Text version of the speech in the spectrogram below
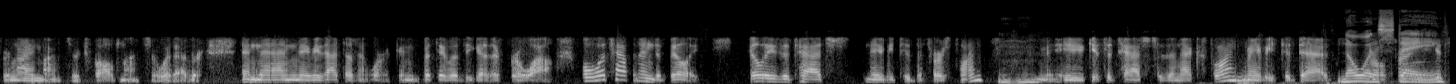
for nine months or 12 months or whatever. And then maybe that doesn't work, and but they live together for a while. Well, what's happening to Billy? Billy's attached maybe to the first one. Mm-hmm. He gets attached to the next one, maybe to dad. No one's. Staying. gets-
